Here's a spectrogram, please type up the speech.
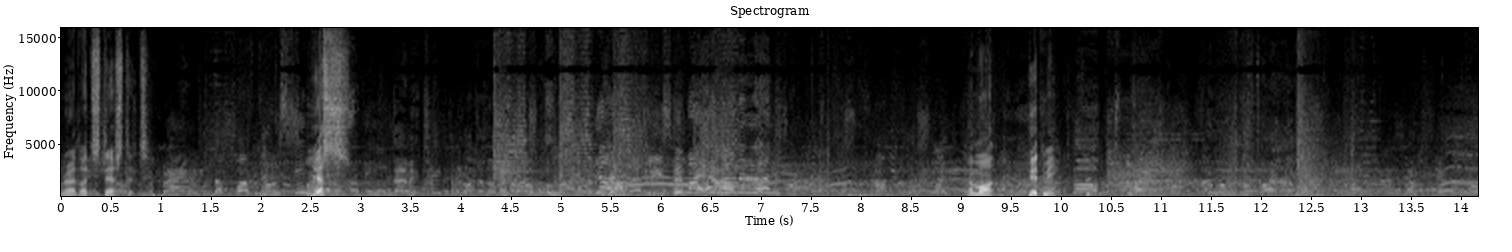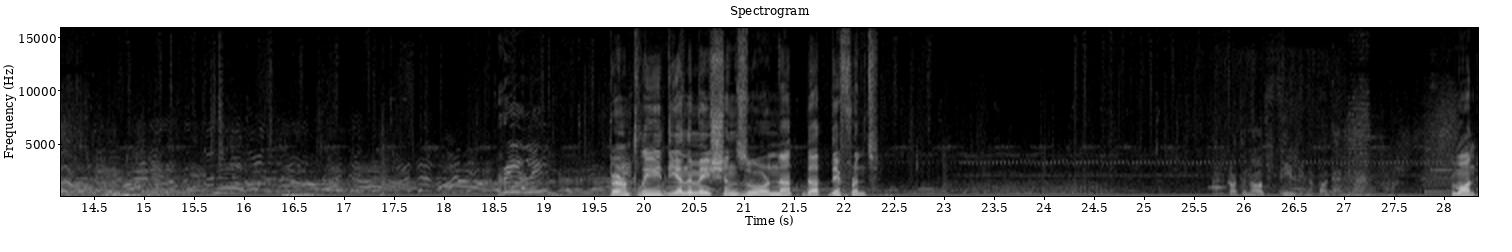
Right, let's test it. Yes! Come on, hit me. Really? Apparently the animations are not that different. I've got an odd feeling about that man. Come on.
